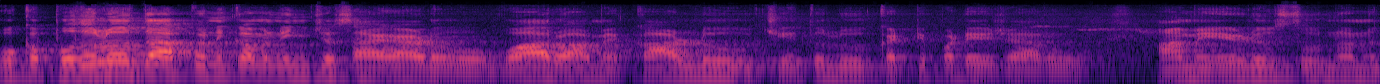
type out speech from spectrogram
ఒక పొదలో దాక్కుని గమనించసాగాడు. వారు ఆమె కాళ్ళు చేతులు కట్టిపడేశారు. ఆమె ఏడుస్తూ నన్ను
